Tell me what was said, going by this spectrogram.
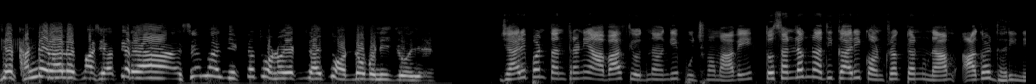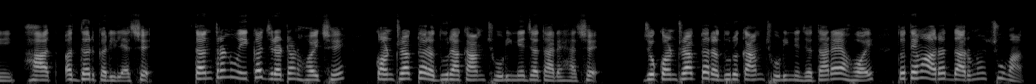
જે ખંડેર હાલતમાં છે, અત્યારે આ સામાજિક તત્વનો એક જાતનો અડ્ડો બની ગયો છે. જ્યારે પણ તંત્રની આવાસ યોજના અંગે પૂછવામાં આવે, તો સંલગ્ન અધિકારી કોન્ટ્રાક્ટરનું નામ આગળ ધરીને હાથ અદ્ધર કરી લે છે. તંત્રનું એક જ રટણ હોય છે, કોન્ટ્રાક્ટર અધૂરા કામ છોડીને જતા રહ્યા છે. જો કોન્ટ્રાક્ટર અધૂરું કામ છોડીને જતા રહ્યા હોય, તો તેમાં અરજદારોનો શું વાંક?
